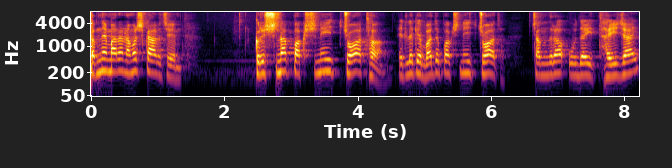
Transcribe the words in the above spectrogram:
તમને મારા નમસ્કાર છે. કૃષ્ણ પક્ષની ચોથ, એટલે કે વધ પક્ષની ચોથ, ચંદ્ર ઉદય થઈ જાય.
